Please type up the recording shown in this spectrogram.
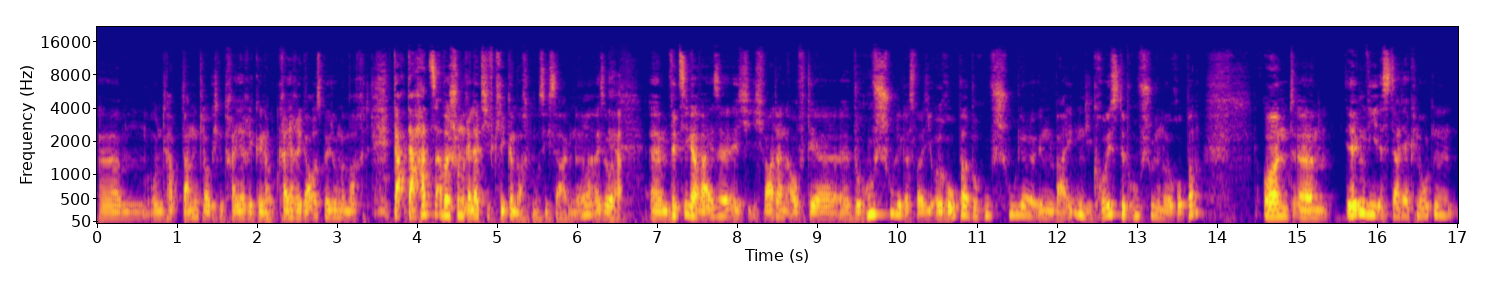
ähm, und habe dann, glaube ich, eine dreijährige, genau, dreijährige Ausbildung gemacht. Da, da hat es aber schon relativ Klick gemacht, muss ich sagen. Ne? Also ja. ähm, witzigerweise, ich, ich war dann auf der äh, Berufsschule, das war die Europa-Berufsschule in Weiden, die größte Berufsschule in Europa. Und ähm, irgendwie ist da der Knoten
